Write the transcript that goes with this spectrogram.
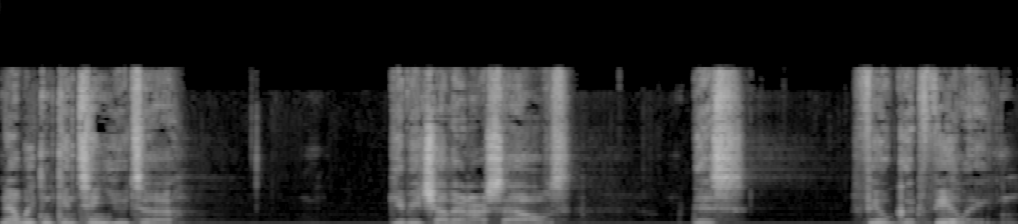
Now we can continue to give each other and ourselves this feel good feeling.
